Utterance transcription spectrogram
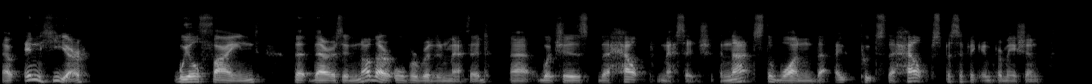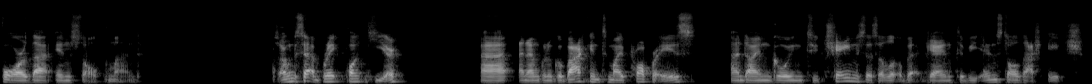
Now in here, we'll find that there is another overridden method, uh, which is the help message. And that's the one that outputs the help specific information for that install command. So I'm going to set a breakpoint here, uh, and I'm going to go back into my properties, and I'm going to change this a little bit again to be install-h.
